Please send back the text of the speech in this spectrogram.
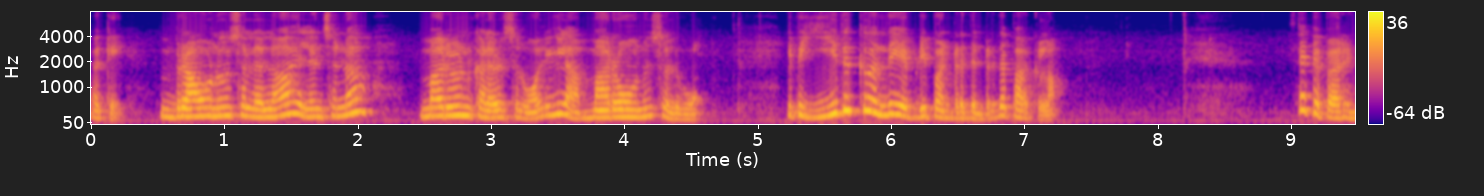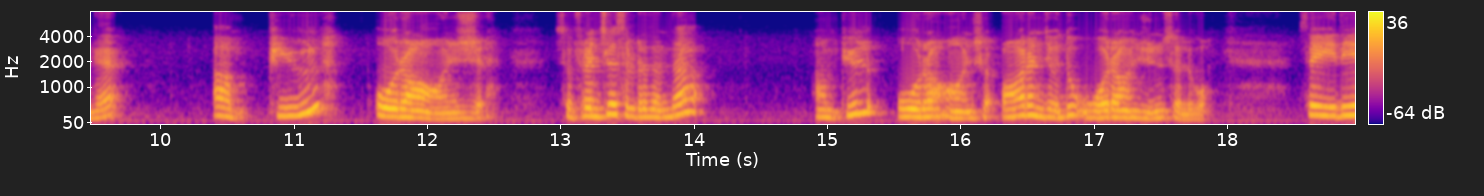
ஓகே ப்ரௌனும் சொல்லலாம் இல்லைன்னு சொன்னால் மரூன் கலர் சொல்லுவோம் இல்லைங்களா? மரோன்னு சொல்லுவோம். இப்போ இதுக்கு வந்து எப்படி பண்ணுறதுன்றதை பார்க்கலாம். சரி இப்போ பாருங்கள் அப்யூல் orange. ஸோ ஃப்ரெஞ்சில் சொல்கிறது வந்தால் அம்பியூல் orange ஆரஞ்சு வந்து ஓராஞ்சுன்னு சொல்லுவோம். ஸோ இதே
